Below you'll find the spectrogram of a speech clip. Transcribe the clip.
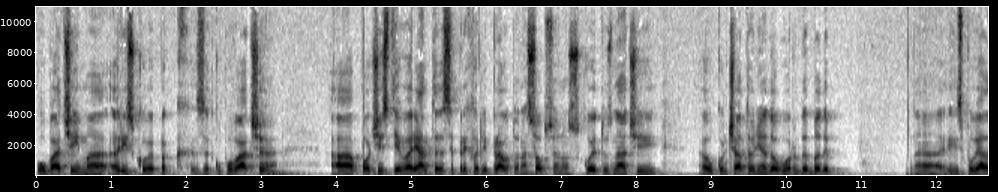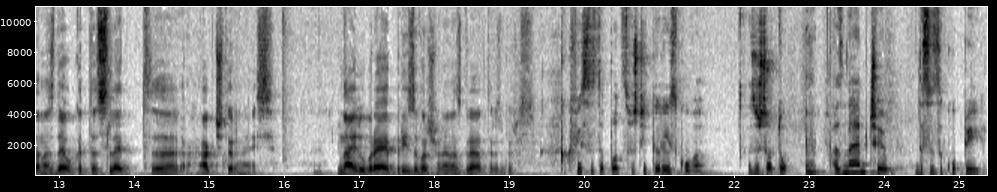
обаче има рискове пък за купувача. А, по-чистия вариант е да се прехвърли правото на собственост, което значи окончателният договор да бъде а, изповядана сделката след а, акт 14. Най-добре е при завършване на сградата, разбира се. Какви са съпътстващите рискове? Защото знаем, че да се закупи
